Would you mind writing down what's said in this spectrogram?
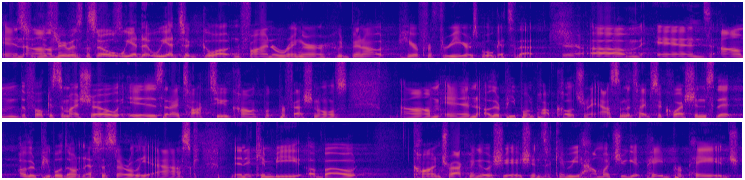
And History- um, History was the so first. we had to we had to go out and find a ringer who'd been out here for three years, but we'll get to that. Yeah. Um, and um, the focus of my show is that I talk to comic book professionals um, and other people in pop culture, and I ask them the types of questions that other people don't necessarily ask. And it can be about contract negotiations. It can be how much you get paid per page.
